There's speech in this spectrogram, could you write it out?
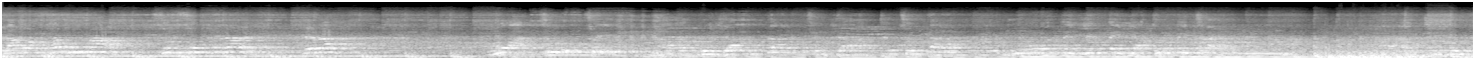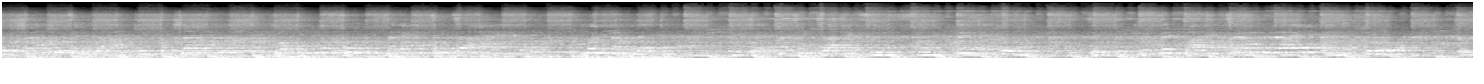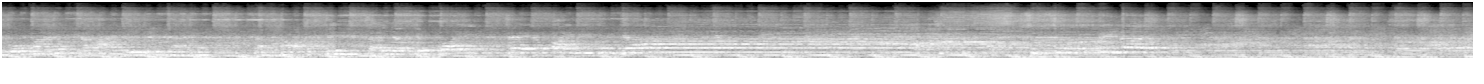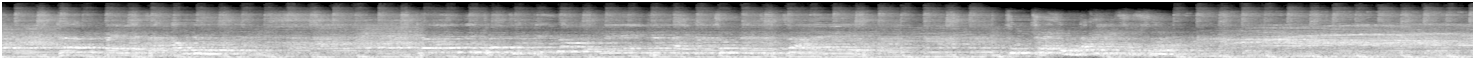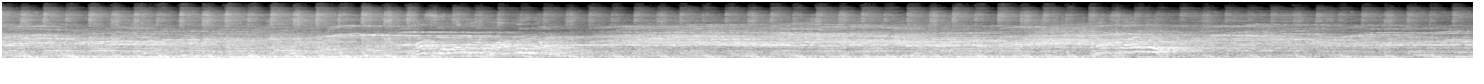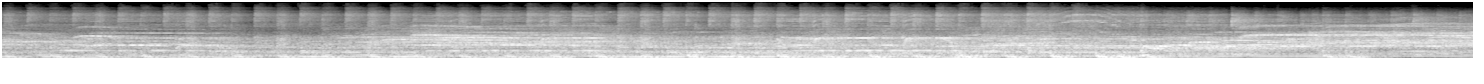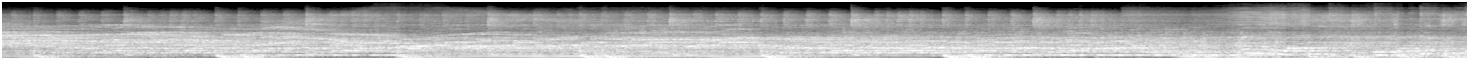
เวลาบอกท่อนฮุกมาสุดๆไปเลยโอเคไหม One, two, three หากว่าอยากรักจะอยากจะถูกแล้วมัวแต่ยิ้มแต่อยากคุยไม่ทันหากที่อยู่กับฉันที่อยากอยู่กับฉันคงต้องทุ่มเทกันทั้งใจไม่นานเลยต้องเจ็บมาทั้งใจสิ่งที่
